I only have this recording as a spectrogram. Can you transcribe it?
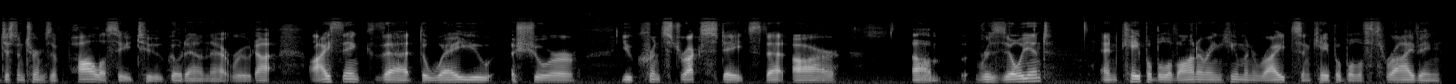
just in terms of policy to go down that route. I, I think that the way you assure you construct states that are um, resilient and capable of honoring human rights and capable of thriving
